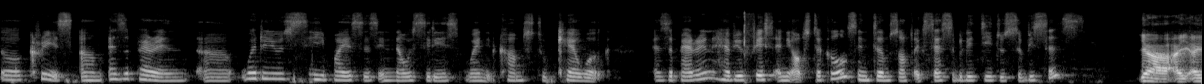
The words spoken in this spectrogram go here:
So, Chris, um, as a parent, uh, where do you see biases in our cities when it comes to care work? As a parent, have you faced any obstacles in terms of accessibility to services? Yeah, I, I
